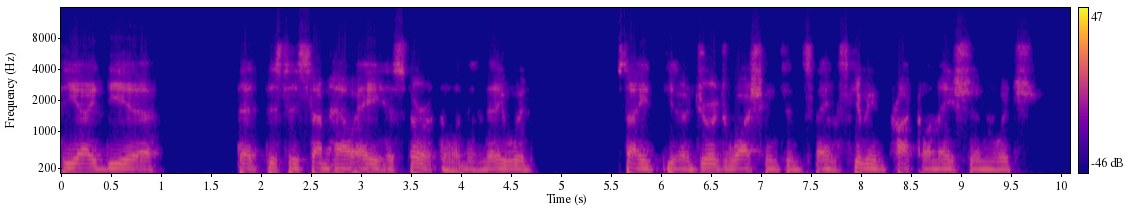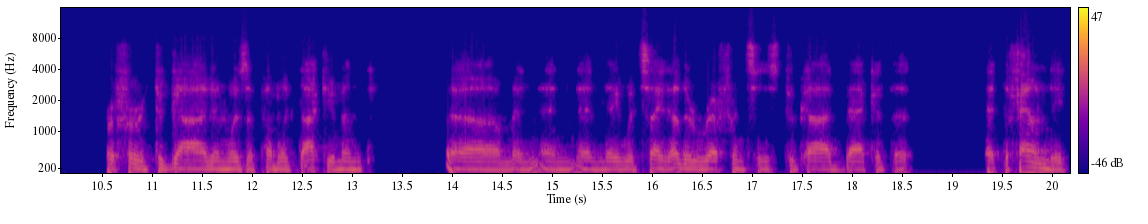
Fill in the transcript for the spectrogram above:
the idea that this is somehow ahistorical. I mean, they would cite, you know, George Washington's Thanksgiving Proclamation, which referred to God and was a public document. Um, and, and, and they would cite other references to God back at the, at the founding.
